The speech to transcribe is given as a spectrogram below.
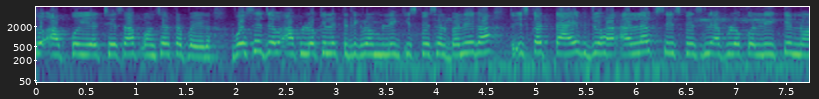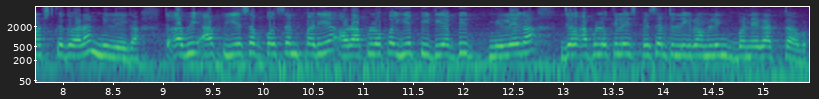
तो आपको ये अच्छे से आप आंसर कर पाइएगा। वैसे जब आप लोग के लिए टेलीग्राम लिंक स्पेशल बनेगा तो इसका टाइप जो है, अलग से स्पेशली आप लोग को लिख के नोट्स के द्वारा मिलेगा। तो अभी आप ये सब क्वेश्चन पढ़िए और आप लोग को ये पीडीएफ भी मिलेगा। जब आप लोग के लिए स्पेशल टेलीग्राम लिंक बनेगा तब।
